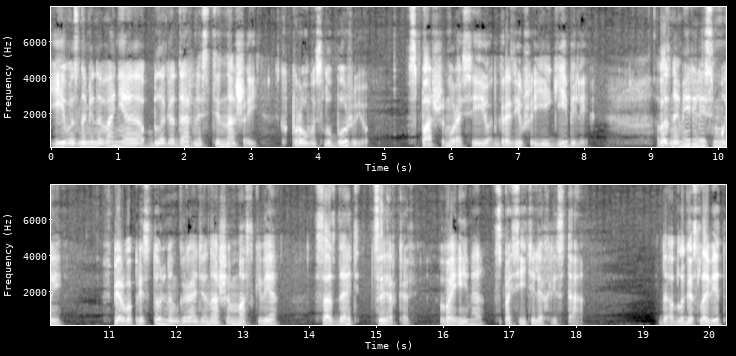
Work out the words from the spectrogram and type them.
и вознаменования благодарности нашей к промыслу Божию – спасшему Россию от грозившей ей гибели, вознамерились мы в первопрестольном граде нашем Москве создать церковь во имя Спасителя Христа. Да благословит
